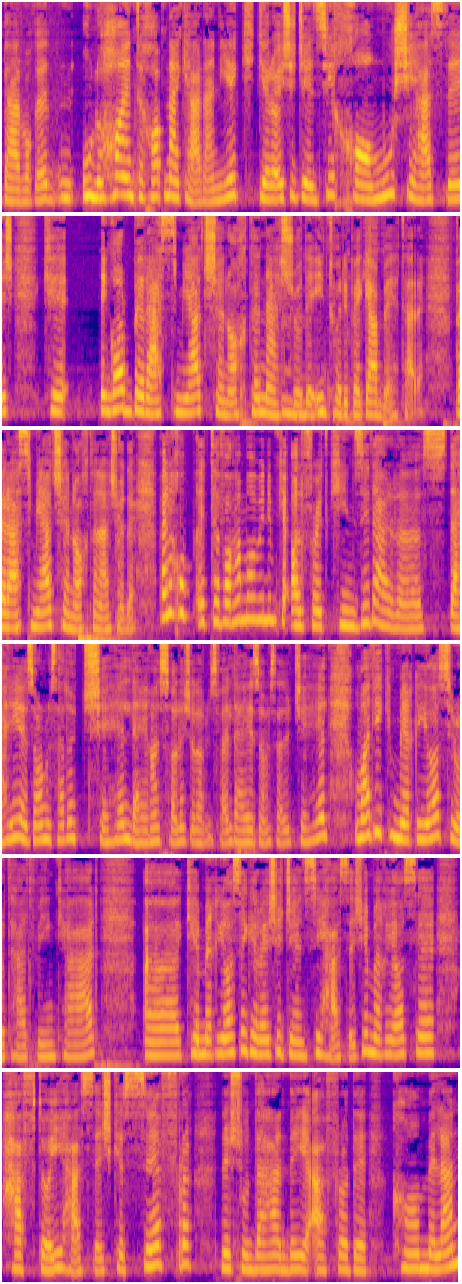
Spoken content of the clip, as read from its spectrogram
در واقع اونها انتخاب نکردن. یک گرایش جنسی خاموشی هستش که انگار به رسمیت شناخته نشده. اینطوری بگم بهتره. به رسمیت شناخته نشده. ولی خب اتفاقا ما می‌بینیم که آلفرد کینزی در دهه 1940 دقیقا سالش نیست ولی دهه 1940 اومد یک مقیاسی رو تدوین کرد که مقیاس گرایش جنسی هستش. یه مقیاس هفتایی هستش که صفر نشون دهنده افراد کاملا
